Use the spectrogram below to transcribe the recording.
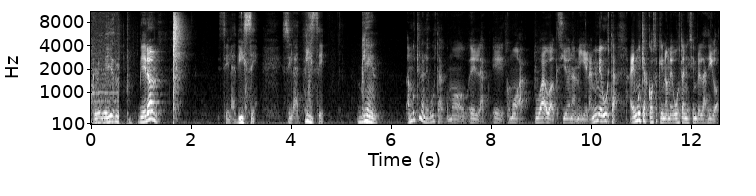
¿ok? Ella es ¿Vieron? Se la dice. Se la dice. Bien. A muchos no les gusta cómo, ac- eh, actúa o acciona Miguel. A mí me gusta. Hay muchas cosas que no me gustan y siempre las digo.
